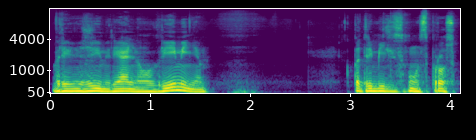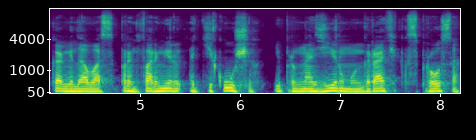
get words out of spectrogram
в режиме реального времени. Потребительскому спросу, когда вас проинформируют о текущих и прогнозируемых графиках спроса,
